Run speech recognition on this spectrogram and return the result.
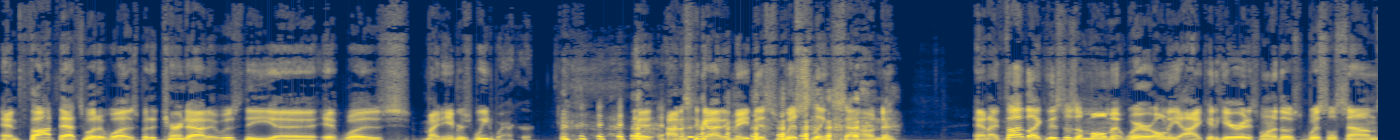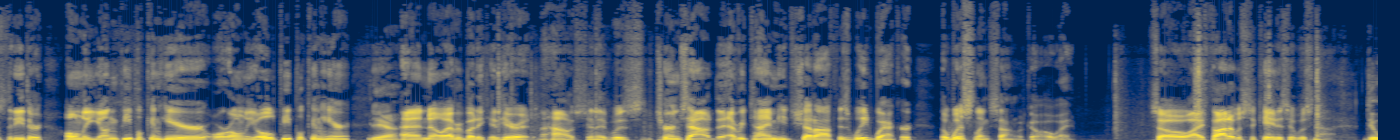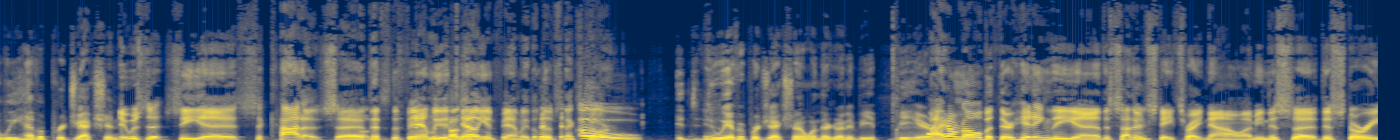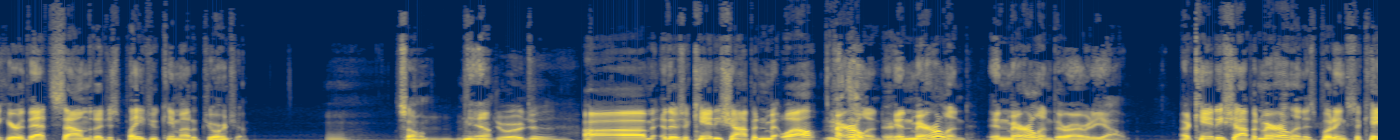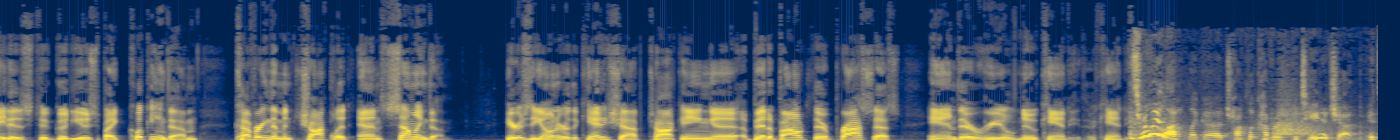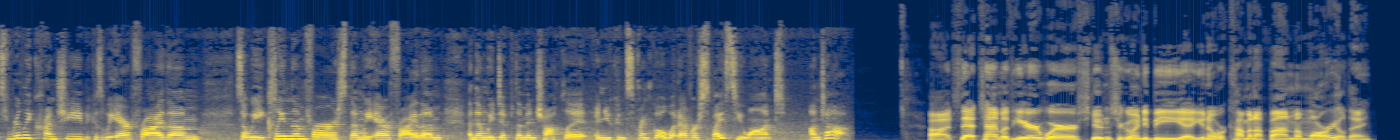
and thought that's what it was, but it turned out it was the uh, it was my neighbor's weed whacker. It- honest to God, it made this whistling sound, and I thought like this was a moment where only I could hear it. It's one of those whistle sounds that either only young people can hear or only old people can hear. Yeah. and no, everybody could hear it in the house. And it was it turns out that every time he'd shut off his weed whacker, the whistling sound would go away. So I thought it was cicadas. It was not. do we have a projection? It was the see uh, cicadas. Uh, Oh, that's the the- family, the the. Italian family that lives next door. Uh, do we have a projection on when they're going to be be here? I don't know, but they're hitting the uh, the southern states right now. I mean, this uh, this story here, that sound that I just played you came out of Georgia. So yeah, Georgia. um, there's a candy shop in well Maryland. In Maryland, in Maryland, they're already out. A candy shop in Maryland is putting cicadas to good use by cooking them, covering them in chocolate, and selling them. Here's the owner of the candy shop talking uh, a bit about their process and their real new candy. Their candy. It's really a lot like a chocolate covered potato chip. It's really crunchy because we air fry them. So we clean them first, then we air fry them, and then we dip them in chocolate, and you can sprinkle whatever spice you want on top. Uh, it's that time of year where students are going to be, uh, you know, we're coming up on Memorial Day.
